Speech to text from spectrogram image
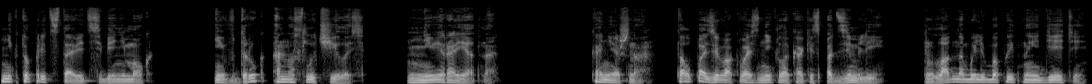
никто представить себе не мог. И вдруг оно случилось. Невероятно. Конечно, толпа зевак возникла как из-под земли. Ладно бы любопытные дети.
